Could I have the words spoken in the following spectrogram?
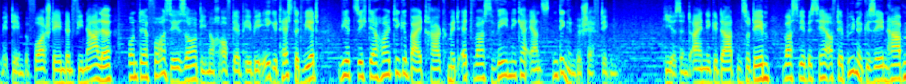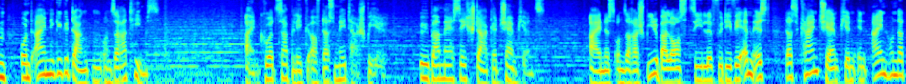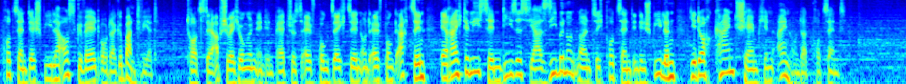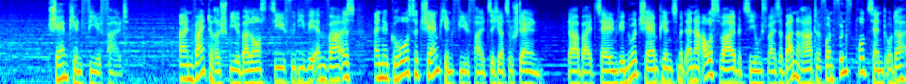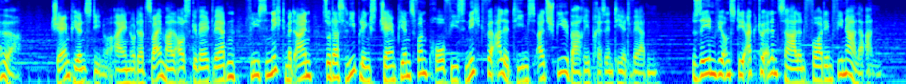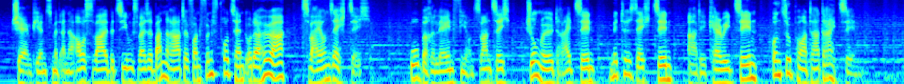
Mit dem bevorstehenden Finale und der Vorsaison, die noch auf der PBE getestet wird, wird sich der heutige Beitrag mit etwas weniger ernsten Dingen beschäftigen. Hier sind einige Daten zu dem, was wir bisher auf der Bühne gesehen haben und einige Gedanken unserer Teams. Ein kurzer Blick auf das Metaspiel. Übermäßig starke Champions. Eines unserer Spielbalance-Ziele für die WM ist, dass kein Champion in 100% der Spiele ausgewählt oder gebannt wird. Trotz der Abschwächungen in den Patches 11.16 und 11.18 erreichte Lee Sin dieses Jahr 97% in den Spielen, jedoch kein Champion 100%. Champion-Vielfalt Ein weiteres Spielbalance-Ziel für die WM war es, eine große Champion-Vielfalt sicherzustellen. Dabei zählen wir nur Champions mit einer Auswahl bzw. Bannrate von 5% oder höher. Champions, die nur ein- oder zweimal ausgewählt werden, fließen nicht mit ein, sodass Lieblingschampions von Profis nicht für alle Teams als spielbar repräsentiert werden. Sehen wir uns die aktuellen Zahlen vor dem Finale an. Champions mit einer Auswahl bzw. Bannrate von 5% oder höher 62. Obere Lane 24, Dschungel 13, Mitte 16, AD Carry 10 und Supporter 13.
